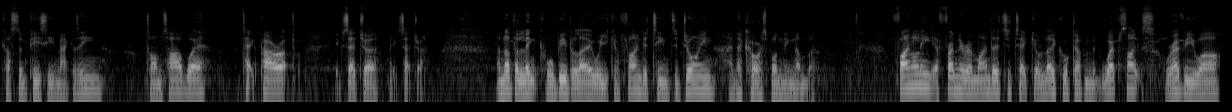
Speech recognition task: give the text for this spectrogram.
Custom PC Magazine, Tom's Hardware, Tech Power Up, etc, etc. Another link will be below where you can find a team to join and their corresponding number. Finally, a friendly reminder to check your local government websites wherever you are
